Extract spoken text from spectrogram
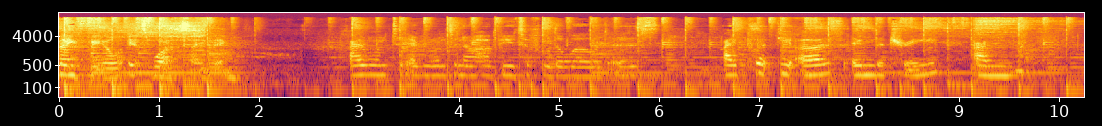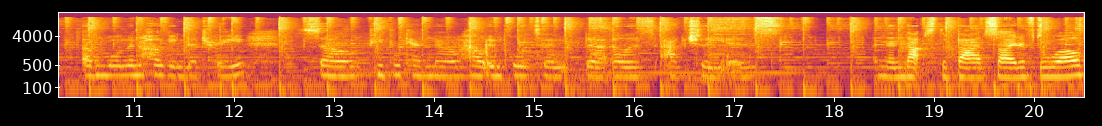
they feel it's worth saving. Wanted everyone to know how beautiful the world is. I put the earth in the tree and more than hugging the tree so people can know how important the earth actually is. And then that's the bad side of the world.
